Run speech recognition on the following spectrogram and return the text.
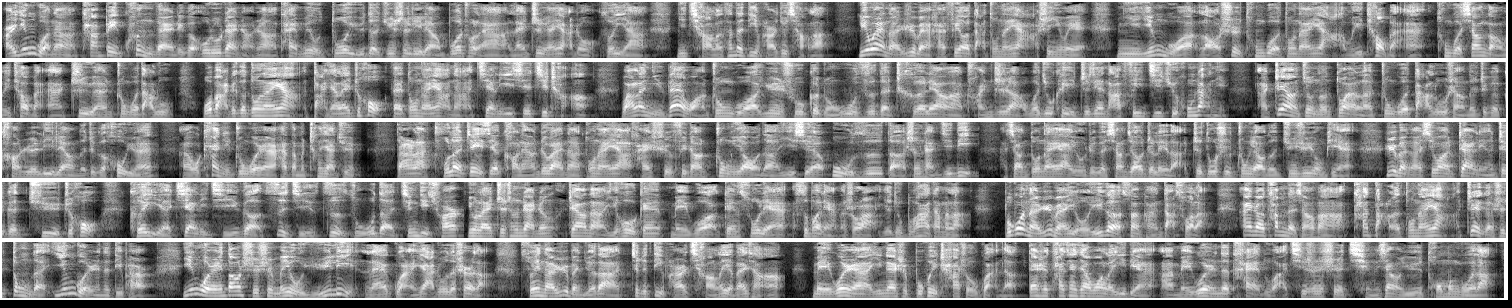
而英国呢，他被困在这个欧洲战场上，他也没有多余的军事力量拨出来啊，来支援亚洲，所以啊，你抢了他的地盘就抢了。另外呢，日本还非要打东南亚，是因为你英国老是通过东南亚为跳板，通过香港为跳板支援中国大陆。我把这个东南亚打下来之后，在东南亚呢建立一些机场，完了你再往中国运输各种物资的车辆啊、船只啊，我就可以直接拿飞机去轰炸你啊，这样就能断了中国大陆上的这个抗日力量的这个后援啊！我看你中国人还怎么撑下去？当然了，除了这些考量之外呢，东南亚还是非常重要的一些物资的生产基地，像东南亚有这个香蕉之类的，这都是重要的军需用品。日本呢，希望占领这个区域之后，可以建立起一个自给自足的经济圈，用来支撑战争。这样呢，以后跟美国、跟苏联撕破脸的时候啊，也就不怕他们了。不过呢，日本有一个算盘打错了。按照他们的想法，他打了东南亚，这个是动的英国人的地盘，英国人当时是没有余力来管亚洲的事儿的。所以呢，日本觉得这个地盘抢了也白抢，美国人啊应该是不会插手管的。但是他恰恰忘了一点啊，美国人的态度啊其实是倾向于同盟国的。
